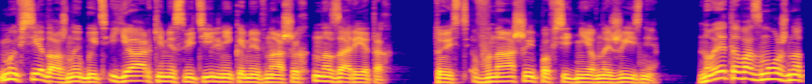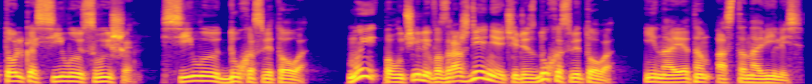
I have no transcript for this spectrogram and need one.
мы все должны быть яркими светильниками в наших Назаретах, то есть в нашей повседневной жизни. Но это возможно только силою свыше, силою Духа Святого. Мы получили возрождение через Духа Святого и на этом остановились.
